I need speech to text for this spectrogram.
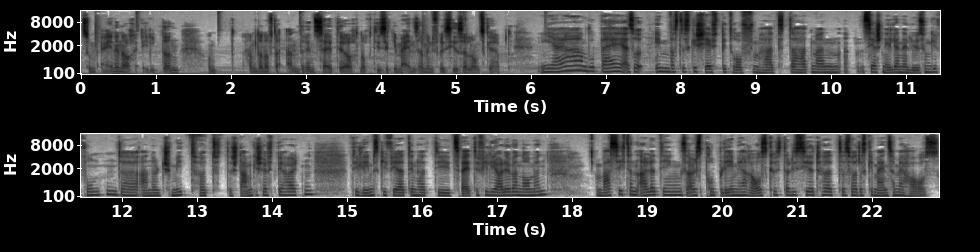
zum einen auch Eltern und haben dann auf der anderen Seite auch noch diese gemeinsamen Frisiersalons gehabt. Ja, wobei, also eben was das Geschäft betroffen hat, da hat man sehr schnell eine Lösung gefunden. Der Arnold Schmidt hat das Stammgeschäft behalten, die Lebensgefährtin hat die zweite Filiale übernommen was sich dann allerdings als Problem herauskristallisiert hat, das war das gemeinsame Haus.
